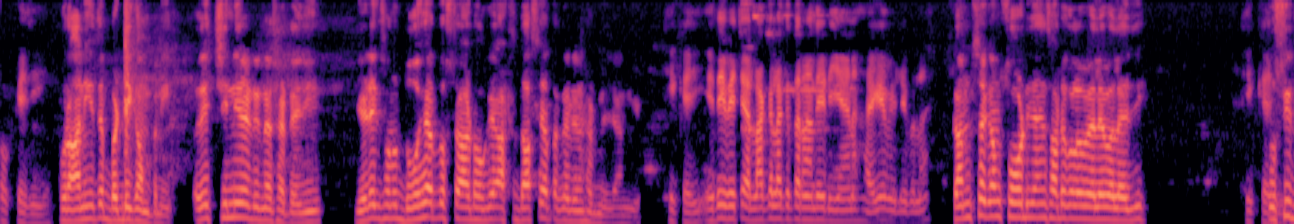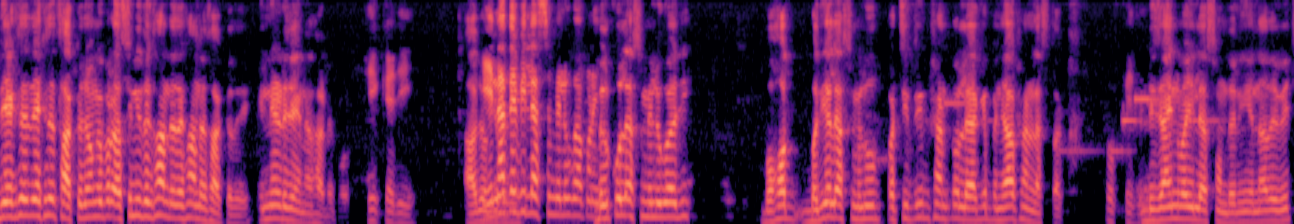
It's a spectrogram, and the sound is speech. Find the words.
ਓਕੇ ਜੀ। ਪੁਰਾਣੀ ਤੇ ਵੱਡੀ ਕੰਪਨੀ ਇਹਦੇ ਚੀਨੀ ਦਾ ਡਿਨਰ ਸੈੱਟ ਹੈ ਜੀ। ਜਿਹੜੇ ਕਿ ਤੁਹਾਨੂੰ 2000 ਤੋਂ ਸਟਾਰਟ ਹੋ ਗਏ 8-10000 ਤੱਕ ਦੇ ਸੈੱਟ ਮਿਲ ਜਾਣਗੇ। ਠੀਕ ਹੈ ਜੀ ਇਹਦੇ ਵਿੱਚ ਅਲੱਗ-ਅਲੱਗ ਤਰ੍ਹਾਂ ਦੇ ਡਿਜ਼ਾਈਨ ਹੈਗੇ ਅਵੇਲੇਬਲ ਹੈ? ਕਮ ਸੇ ਕਮ 100 ਡਿਜ਼ਾਈਨ ਸਾਡੇ ਕੋਲ ਅਵੇਲੇਬਲ ਹੈ ਜੀ। ਠੀਕ ਹੈ ਤੁਸੀਂ ਦੇਖਦੇ ਦੇਖਦੇ ਥੱਕ ਜਾਓਗੇ ਪਰ ਅਸੀਂ ਨਹੀਂ ਦਿਖਾਉਂਦੇ ਦਿਖਾਉਂਦੇ ਥੱਕਦੇ। ਇੰਨੇ ਡਿਜ਼ਾਈਨ ਆ ਸਾਡੇ ਕੋਲ। ਠੀਕ ਹੈ ਜੀ। ਆ ਜਾਓ ਇਹਨਾਂ ਤੇ ਵੀ ਲੈਸ ਮਿਲੂਗਾ ਆਪਣੇ ਬਿਲਕੁਲ ਲੈਸ ਮਿਲੂਗਾ ਜੀ। ਬਹੁਤ ਵਧੀਆ ਲੈਸ ਮਿਲੂ 25-30% ਤੋਂ ਲੈ ਕੇ 50% ਲੈਸ ਤੱਕ। ਓਕੇ ਜੀ। ਡਿਜ਼ਾਈਨ ਵਾਈਜ਼ ਲੈਸ ਹੁੰਦੇ ਨੇ ਇਹਨਾਂ ਦੇ ਵਿੱਚ।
